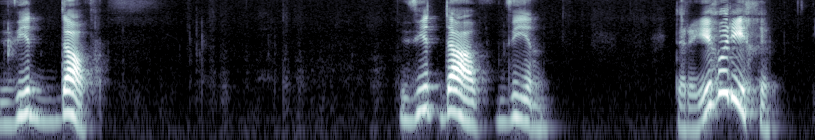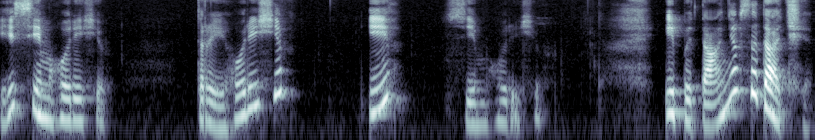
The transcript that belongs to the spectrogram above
віддав. Віддав він три горіхи і сім горіхів. Три горіхів і сім горіхів. І питання в задачі,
